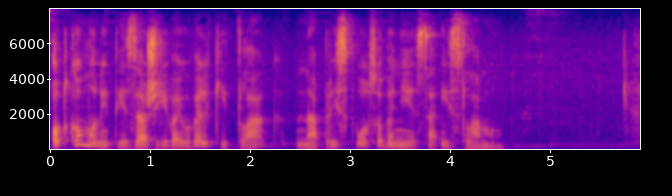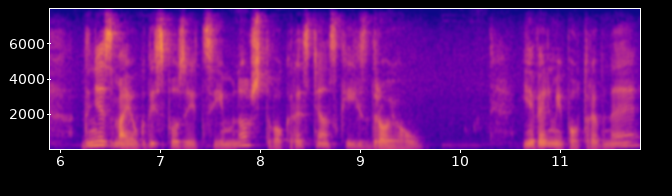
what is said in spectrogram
od komunity zažívajú veľký tlak na prispôsobenie sa islamu. Dnes majú k dispozícii množstvo kresťanských zdrojov. Je veľmi potrebné,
